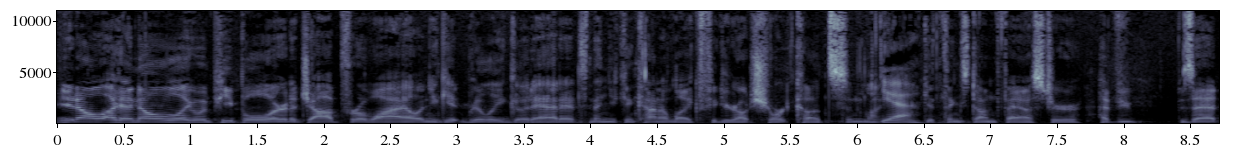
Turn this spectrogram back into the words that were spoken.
you know, like I know, like when people are at a job for a while and you get really good at it, and then you can kind of like figure out shortcuts and like Yeah. get things done faster. Have you? Does that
